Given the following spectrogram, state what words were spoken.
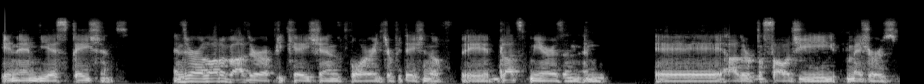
in MDS patients. And there are a lot of other applications for interpretation of uh, blood smears and, and uh, other pathology measures.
